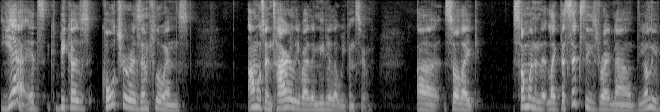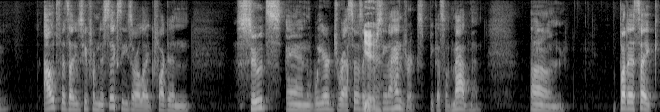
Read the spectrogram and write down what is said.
Yeah, it's because culture is influenced almost entirely by the media that we consume. Uh, so like someone in the like the '60s right now, the only outfits that you see from the '60s are like fucking suits and weird dresses and Yeah. Christina Hendricks because of Mad Men. Um, but it's like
